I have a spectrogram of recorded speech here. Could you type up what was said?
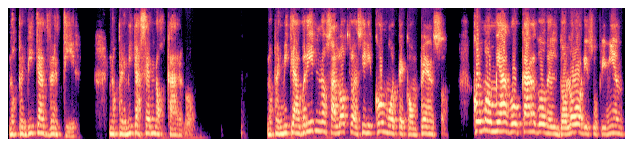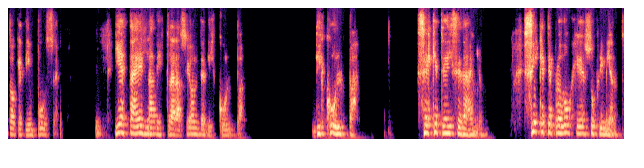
nos permite advertir, nos permite hacernos cargo, nos permite abrirnos al otro, decir, ¿y cómo te compenso? ¿Cómo me hago cargo del dolor y sufrimiento que te impuse? Y esta es la declaración de disculpa. Disculpa Sé que te hice daño. Sé que te produje sufrimiento.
